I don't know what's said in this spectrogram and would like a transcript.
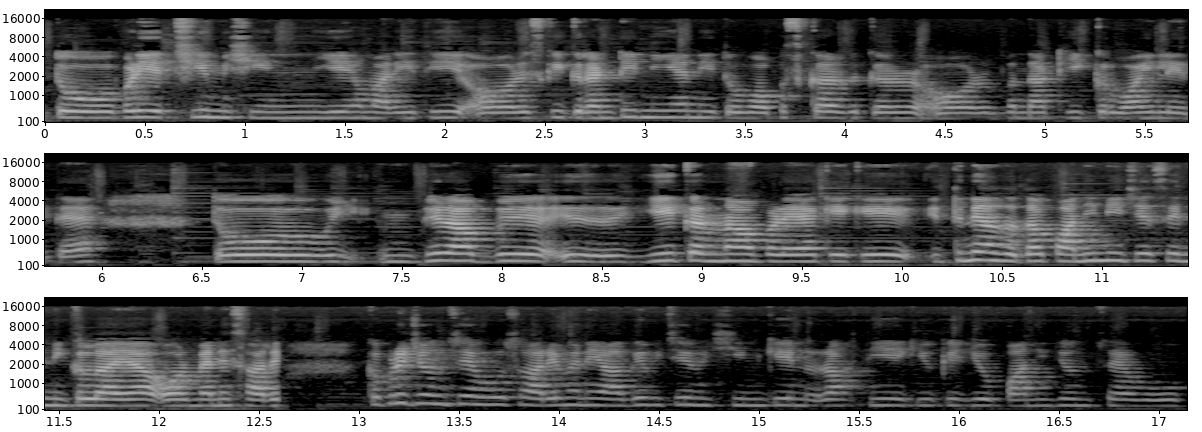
तो बड़ी अच्छी मशीन ये हमारी थी और इसकी गारंटी नहीं है, नहीं तो वापस कर कर और बंदा ठीक करवा ही लेता है। तो फिर अब ये करना पड़ेगा कि इतना ज़्यादा पानी नीचे से निकल आया और मैंने सारे कपड़े जो उनसे हैं, वो सारे मैंने आगे पीछे मशीन के रख दिए, क्योंकि जो पानी जो उनसे है, वो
